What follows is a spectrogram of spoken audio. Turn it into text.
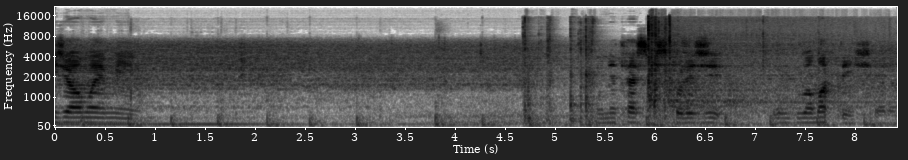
Bulamayacağıma eminim. Bu ne ters psikoloji uygulamak da işe yarar.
